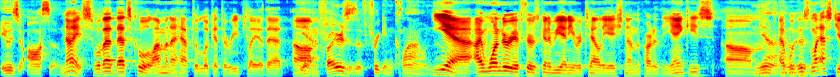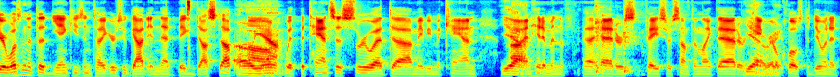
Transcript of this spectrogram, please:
It was awesome. Nice. Well that that's cool. I'm gonna have to look at the replay of that. Um, yeah, Fiers is a friggin' clown. Though. Yeah, I wonder if there's gonna be any retaliation on the part of the Yankees. Um, yeah. Because last year wasn't it the Yankees and Tigers who got in that big dust up? Oh um, yeah. With Betances threw at uh, maybe McCann. Yeah. Uh, and hit him in the uh, head or face or something like that, or yeah, came right. real close to doing it.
